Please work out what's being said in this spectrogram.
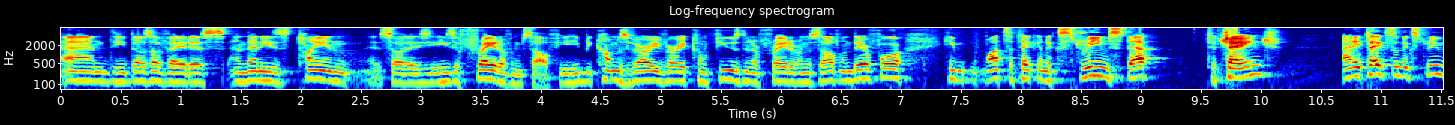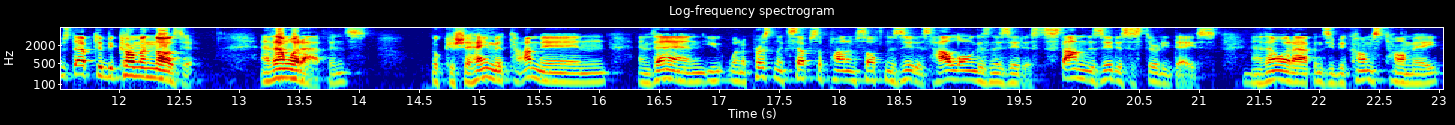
and he does avedis and then he's tayin, so he's afraid of himself. He, he becomes very very confused and afraid of himself and therefore he wants to take an extreme step to change and he takes an extreme step to become a nazir. And then what happens? And then you, when a person accepts upon himself Naziris, how long is Naziris? Stam Naziris is 30 days. Mm-hmm. And then what happens? He becomes Tameh,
